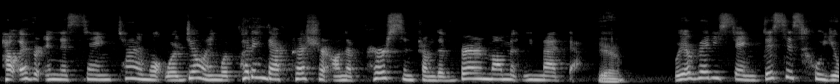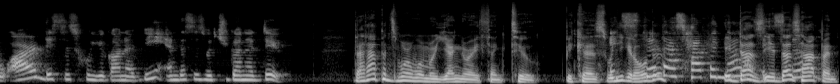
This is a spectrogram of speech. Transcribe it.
However, in the same time, what we're doing, we're putting that pressure on a person from the very moment we met them. yeah, We're already saying, this is who you are, this is who you're going to be, and this is what you're going to do. that happens more when we're younger, I think, too. Because when it you get older, does happen it does. It, It's does still- happen.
